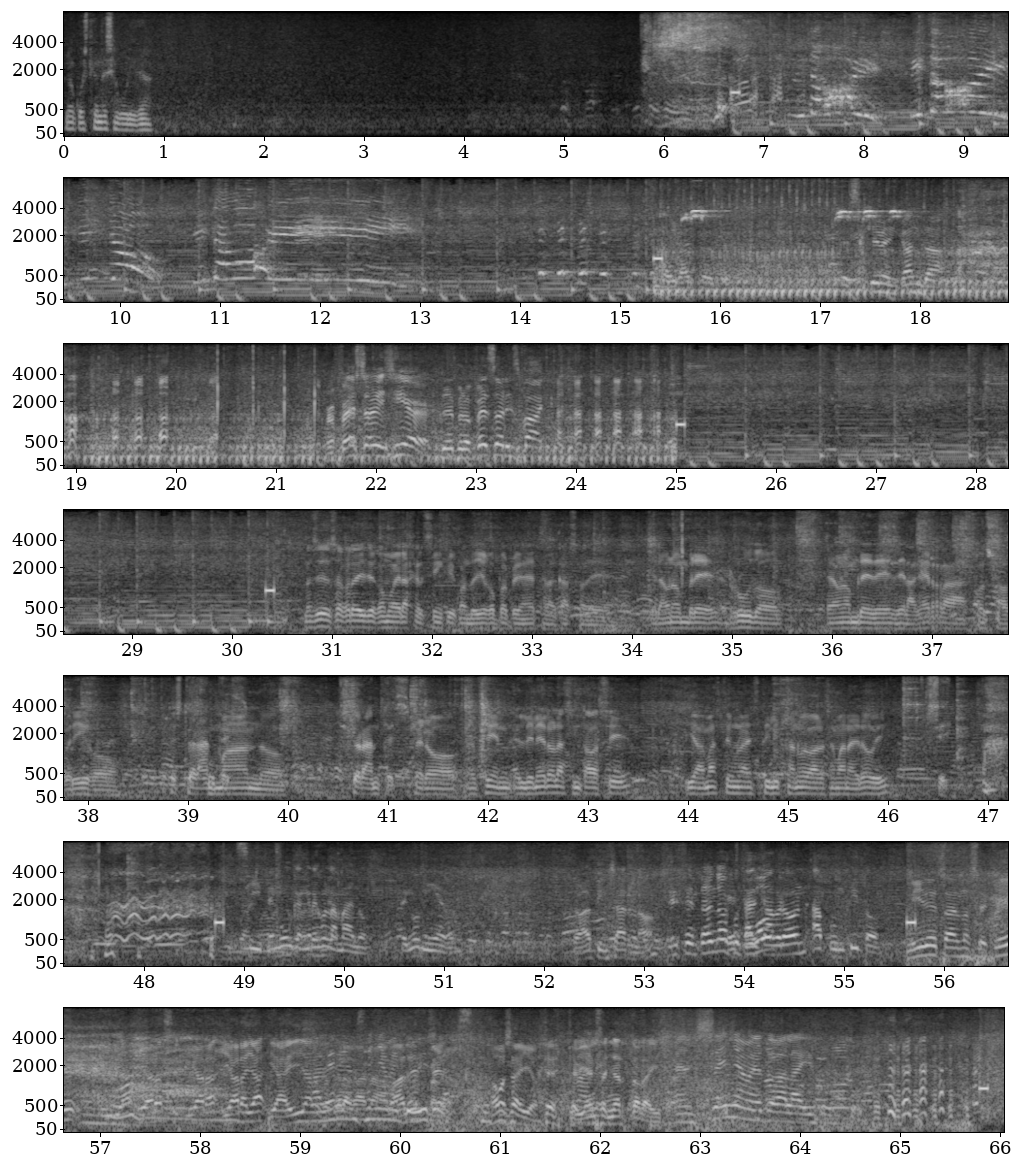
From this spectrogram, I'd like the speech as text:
Es una cuestión de seguridad. ¡Itaboy! ¡Itaboy! ¡Niño! ¡Itaboy! Es que me encanta. The professor is here. The professor is back. No sé si os acordáis de cómo era Helsinki cuando llegó por primera vez a la casa. De, era un hombre rudo, era un hombre de, de la guerra, con su abrigo, Esto era antes. fumando. Esto era antes. Pero, en fin, el dinero le ha sentado así. Y además tiene una estilista nueva que se llama Nairobi. Sí. Sí, tengo un cangrejo en la mano. Tengo miedo. Te va a pinchar, ¿no? Está el cabrón a puntito. Mire tal no sé qué y, y ahora sí, y ahora, y ahora ya y ahí ya A ver, te la gana, enséñame ¿vale? tu isla. Venga, vamos a ello. Te voy a enseñar toda la isla. Enséñame toda la isla.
